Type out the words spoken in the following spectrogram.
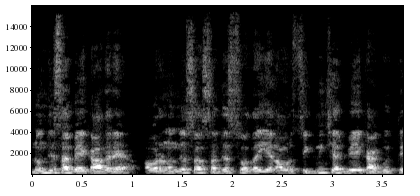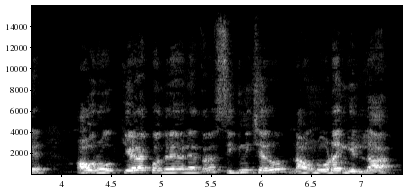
ನೋಂದಿಸಬೇಕಾದರೆ, ಅವರ ನೋಂದಿಸುವ ಸದಸ್ಯದ ಏನು ಅವ್ರ ಸಿಗ್ನೇಚರ್ ಬೇಕಾಗುತ್ತೆ, ಅವರು ಕೇಳಕ್ ಹೋದ್ರೆ ಏನಂತಾರೆ ಸಿಗ್ನೇಚರು ನಾವು ನೋಡಂಗಿಲ್ಲ.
